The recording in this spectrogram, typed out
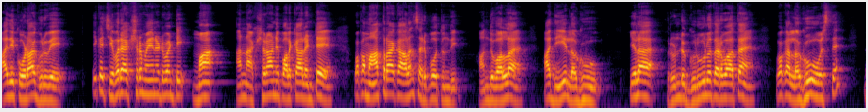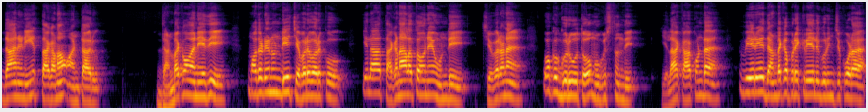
అది కూడా గురువే. ఇక చివరి అక్షరమైనటువంటి మా అన్న అక్షరాన్ని పలకాలంటే ఒక మాత్రాకాలం సరిపోతుంది. అందువల్ల అది లఘువు. ఇలా రెండు గురువుల తర్వాత ఒక లఘువు వస్తే దానిని తగణం అంటారు. దండకం అనేది మొదటి నుండి చివరి వరకు ఇలా తగణాలతోనే ఉండి చివరన ఒక గురువుతో ముగుస్తుంది. ఇలా కాకుండా వేరే దండక ప్రక్రియల గురించి కూడా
